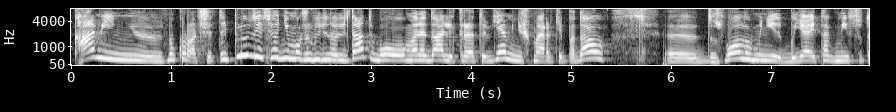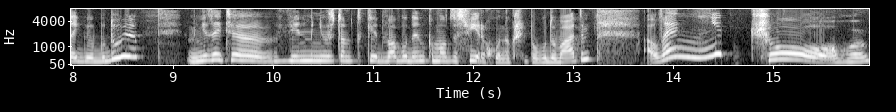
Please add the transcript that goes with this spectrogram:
камінь. е, Ну, коротше, та й плюс я сьогодні можу вільно літати, бо у мене далі креатив є, мені шмер типа дав, е, дозволив мені, бо я і так місто так би будую. Мені здається, він мені вже там такі два будинки мав за свій рахунок ще побудувати. Але нічого.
